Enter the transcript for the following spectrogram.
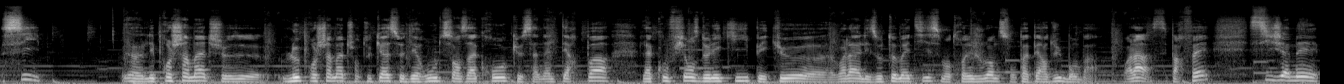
si euh, les prochains matchs, euh, le prochain match en tout cas se déroule sans accroc, que ça n'altère pas la confiance de l'équipe et que voilà les automatismes entre les joueurs ne sont pas perdus, bon bah voilà c'est parfait. Si jamais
